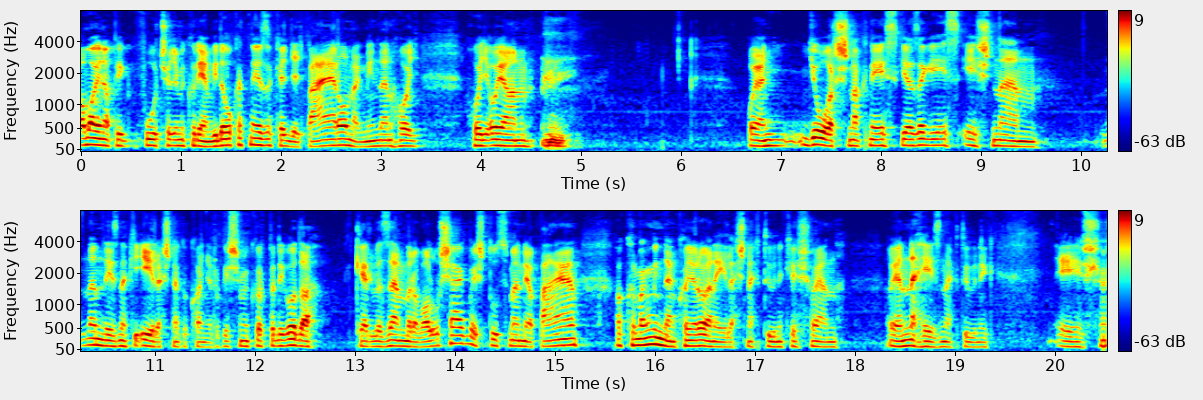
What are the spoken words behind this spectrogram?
a mai napig furcsa, hogy amikor ilyen videókat nézek egy-egy pályáról, meg minden, hogy, hogy olyan olyan gyorsnak néz ki az egész, és nem, nem néz neki élesnek a kanyarok, és amikor pedig oda kerül az ember a valóságba, és tudsz menni a pályán, akkor meg minden kanyar olyan élesnek tűnik, és olyan, olyan nehéznek tűnik. És,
